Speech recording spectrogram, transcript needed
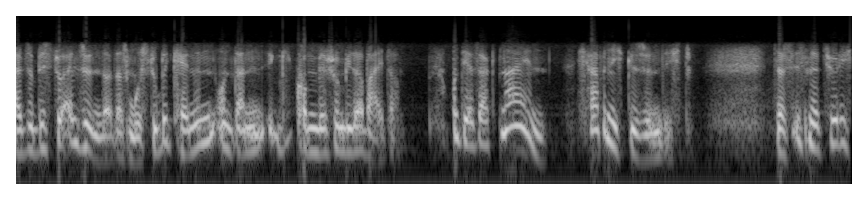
also bist du ein Sünder, das musst du bekennen und dann kommen wir schon wieder weiter. Und der sagt, nein, ich habe nicht gesündigt. Das ist natürlich,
